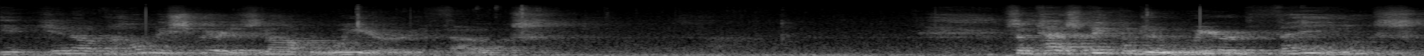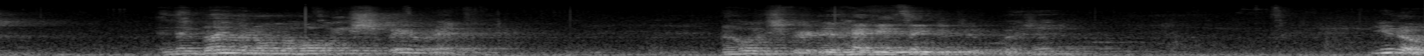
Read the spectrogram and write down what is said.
You, you know, the Holy Spirit is not weird, folks. Sometimes people do weird things and they blame it on the Holy Spirit. The Holy Spirit didn't have anything to do with it. You know,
